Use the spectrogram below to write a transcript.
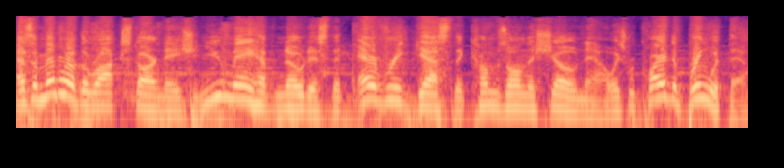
As a member of the Rockstar Nation, you may have noticed that every guest that comes on the show now is required to bring with them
